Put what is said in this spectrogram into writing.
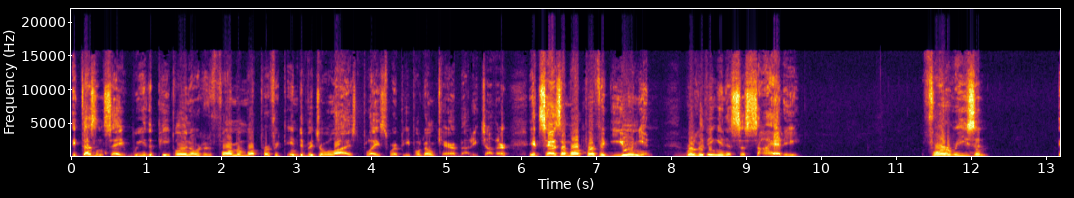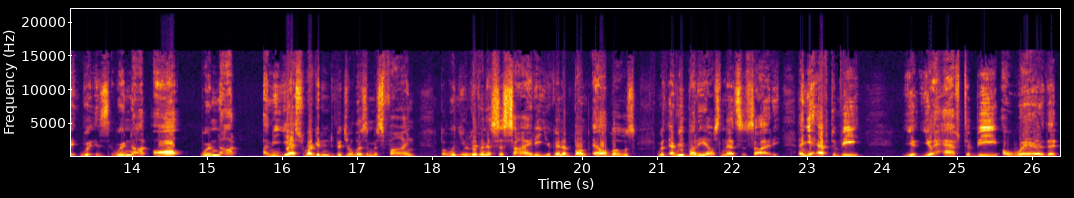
it doesn't say we the people in order to form a more perfect individualized place where people don't care about each other. It says a more perfect union. Mm-hmm. We're living in a society for a reason. It, we're not all we're not I mean, yes, rugged individualism is fine, but when you live in a society, you're going to bump elbows with everybody else in that society, and you have to be you, you have to be aware that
